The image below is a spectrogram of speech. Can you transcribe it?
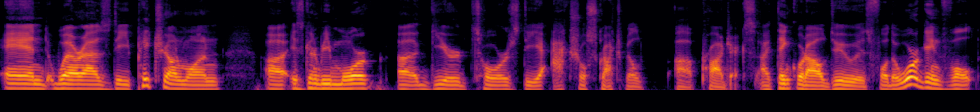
And whereas the Patreon one uh, is going to be more uh, geared towards the actual scratch build uh, projects. I think what I'll do is for the Wargames Vault,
